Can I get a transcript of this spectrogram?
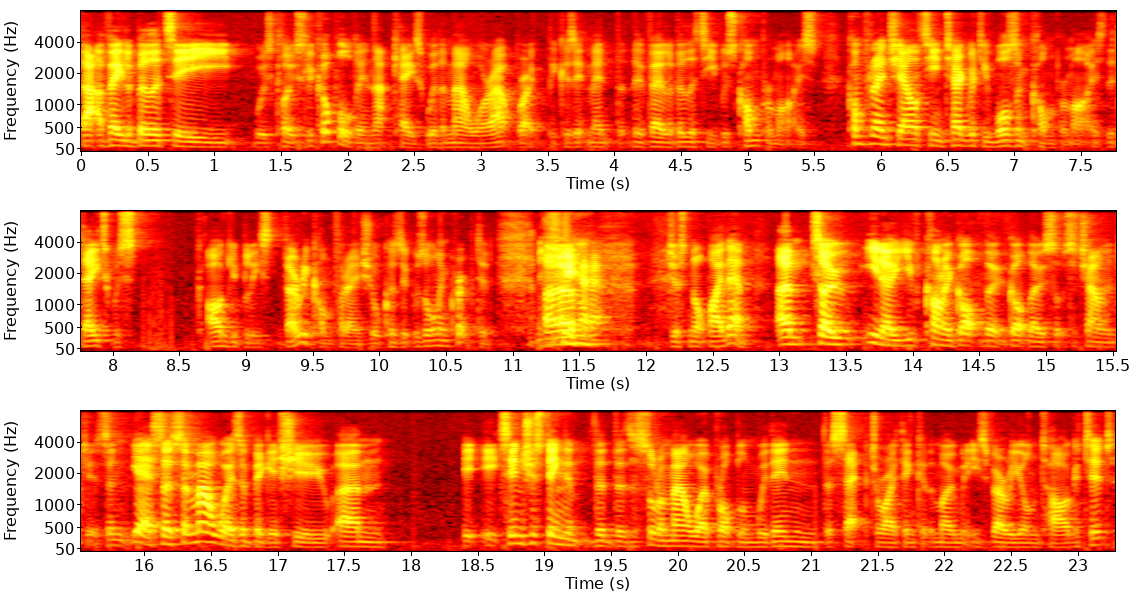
that availability was closely coupled in that case with a malware outbreak because it meant that the availability was compromised. Confidentiality integrity wasn't compromised. The data was arguably very confidential because it was all encrypted. Um, Yeah. Just not by them. Um, so you know you've kind of got the, got those sorts of challenges, and yeah. So so malware's a big issue. Um, it's interesting that the, sort of malware problem within the sector. I think at the moment is very untargeted.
